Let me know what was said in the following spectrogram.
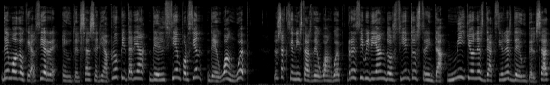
de modo que al cierre Eutelsat sería propietaria del 100% de OneWeb. Los accionistas de OneWeb recibirían 230 millones de acciones de Eutelsat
